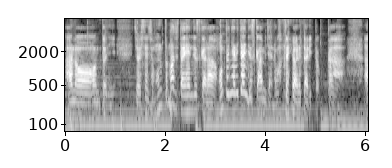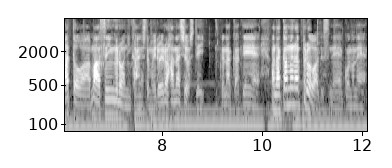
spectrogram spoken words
あの、本当に、女子選手本当マジ大変ですから、本当にやりたいんですか？みたいなこと言われたりとか、あとは、まあ、スイング論に関してもいろいろ話をしていてく中で、まあ、中村プロはですね、このね、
